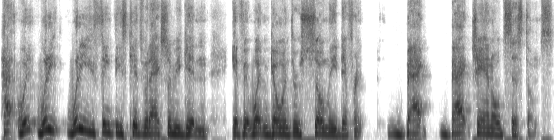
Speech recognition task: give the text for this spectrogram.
How, what what do you, what do you think these kids would actually be getting if it wasn't going through so many different back back channeled systems?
